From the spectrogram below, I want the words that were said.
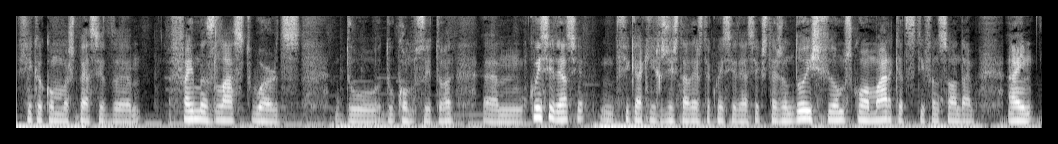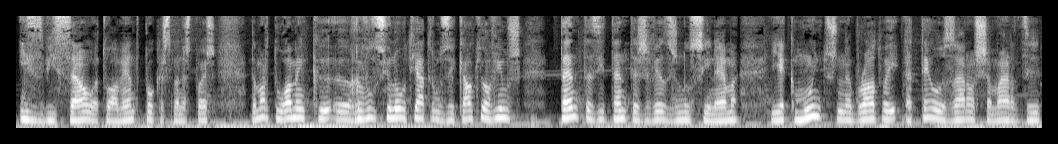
fica como uma espécie de Famous Last Words do, do compositor. Um, coincidência, fica aqui registada esta coincidência, que estejam dois filmes com a marca de Stephen Sondheim em exibição atualmente, poucas semanas depois da morte do homem que uh, revolucionou o teatro musical que ouvimos tantas e tantas vezes no cinema e a que muitos na Broadway até ousaram chamar de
